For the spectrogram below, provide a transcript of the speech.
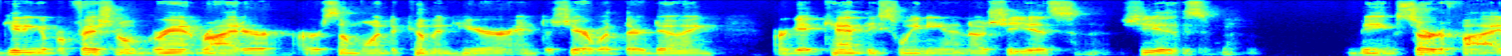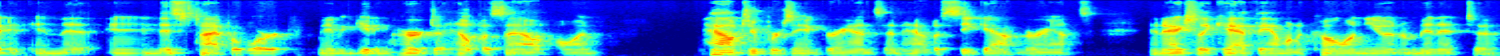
getting a professional grant writer or someone to come in here and to share what they're doing or get Kathy Sweeney. I know she is, she is being certified in the, in this type of work, maybe getting her to help us out on how to present grants and how to seek out grants. And actually, Kathy, I'm going to call on you in a minute to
